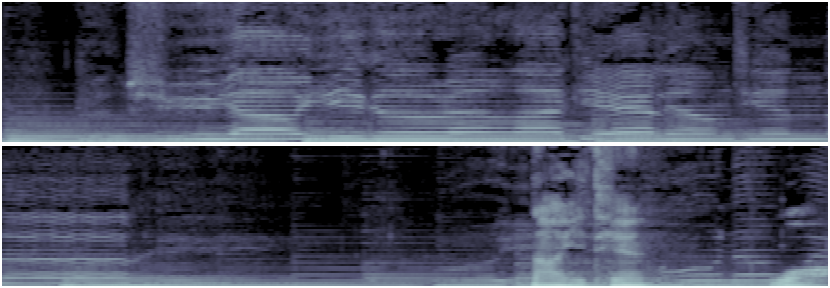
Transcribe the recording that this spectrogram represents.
更需要一个人来点亮天的。那一天，我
